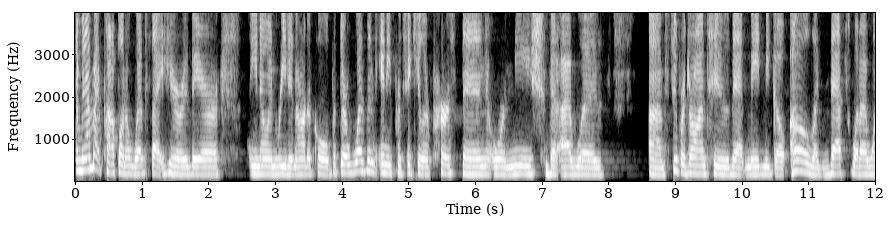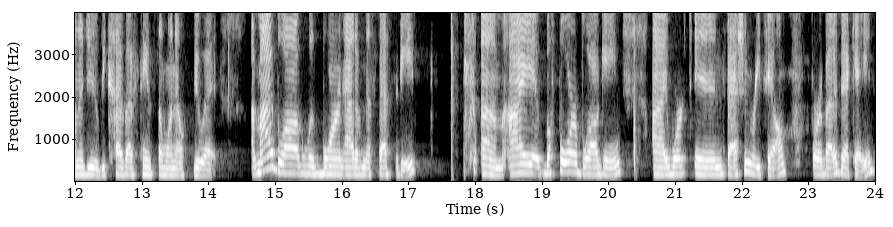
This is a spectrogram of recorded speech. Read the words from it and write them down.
I mean, I might pop on a website here or there, you know, and read an article, but there wasn't any particular person or niche that I was um, super drawn to that made me go, oh, like that's what I want to do because I've seen someone else do it. Uh, my blog was born out of necessity. Um, I before blogging, I worked in fashion retail for about a decade,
